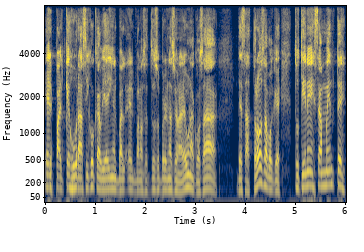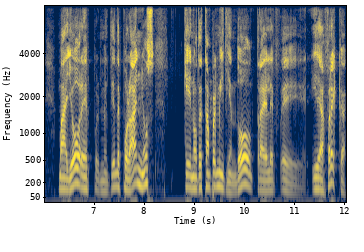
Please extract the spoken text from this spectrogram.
el, parque jurásico que había ahí en el, el baloncesto superior nacional es una cosa desastrosa porque tú tienes esas mentes mayores, ¿me entiendes? Por años que no te están permitiendo traerle eh, ideas frescas.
